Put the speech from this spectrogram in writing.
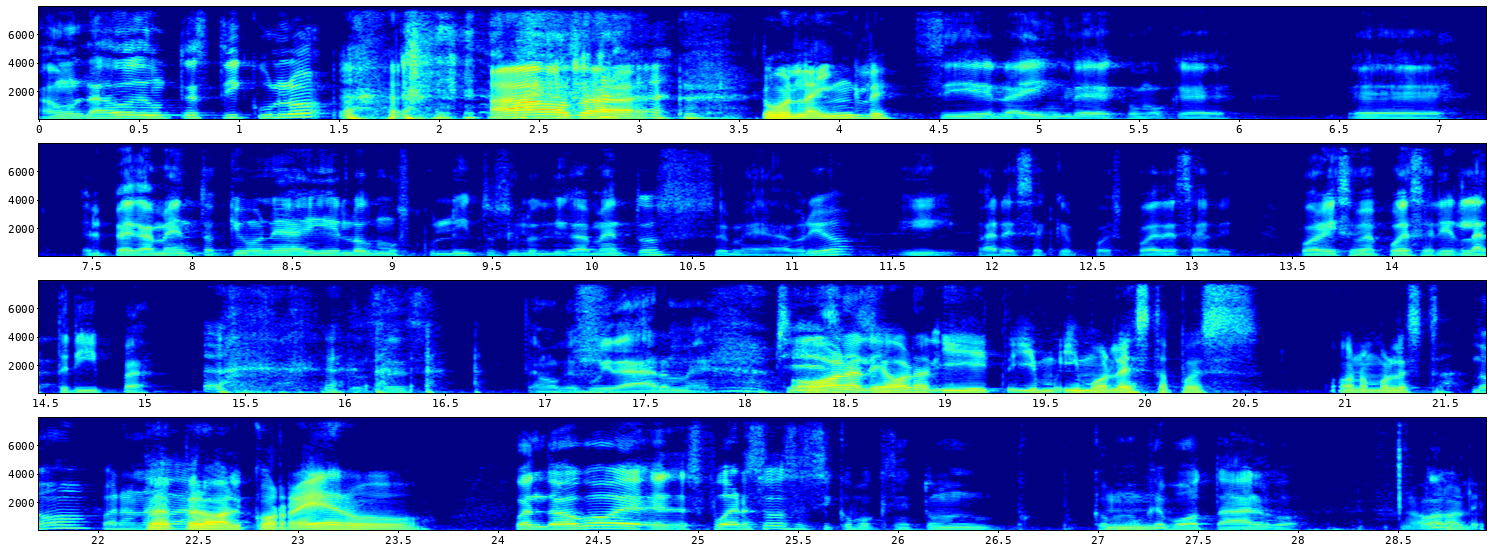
A un lado de un testículo, Ah, o sea, como en la ingle. sí, la ingle, como que eh, el pegamento que une ahí los musculitos y los ligamentos se me abrió y parece que pues puede salir, por ahí se me puede salir la tripa. Entonces, tengo que cuidarme. Sí, órale, sí. órale. Y, y- y molesta, pues. O no molesta. No, para Pero, nada. pero al correr o. Cuando hago eh, esfuerzos, así como que siento un, como Mm. que bota algo. Órale.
